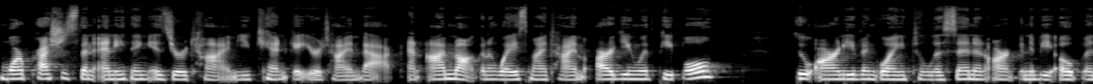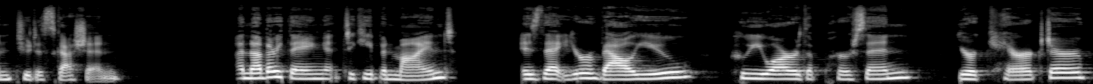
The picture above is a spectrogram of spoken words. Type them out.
more precious than anything is your time. You can't get your time back. And I'm not going to waste my time arguing with people who aren't even going to listen and aren't going to be open to discussion. Another thing to keep in mind is that your value who you are as a person, your character,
